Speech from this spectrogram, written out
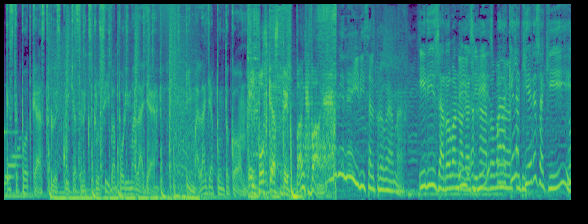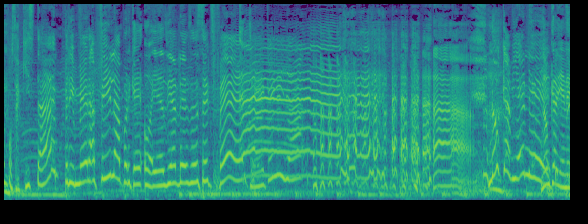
Este podcast lo escuchas en exclusiva por Himalaya. Himalaya.com. El podcast de Bank Bank. ¿Cómo viene Iris al programa? Iris, arroba no hagas ajá, Iris. arroba ¿Para no qué la quieres aquí? No, pues aquí está, en primera fila, porque hoy es viernes de Sexpert, chiquilla. Nunca viene. Nunca viene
